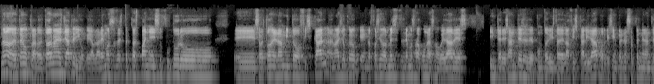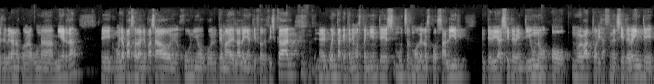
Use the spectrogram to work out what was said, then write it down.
No, no, lo tengo claro. De todas maneras, ya te digo que hablaremos respecto a España y su futuro eh, sobre todo en el ámbito fiscal. Además, yo creo que en los próximos meses tendremos algunas novedades interesantes desde el punto de vista de la fiscalidad, porque siempre nos sorprenden antes de verano con alguna mierda. Eh, como ya pasó el año pasado, en junio, con el tema de la ley antifraude fiscal, tener en cuenta que tenemos pendientes muchos modelos por salir, en teoría el 721 o nueva actualización del 720,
